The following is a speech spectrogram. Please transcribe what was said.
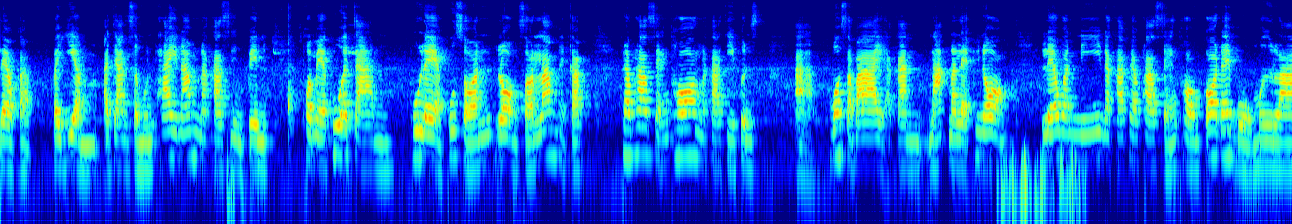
แล้วกับไปเยี่ยมอาจารย์สมุนไพรน้ำนะคะ ซึ่งเป็นพ่อแม่ครูอาจารย์ผู้แรกผู้สอนรองสอนล่ำให้กับแพรวพราวแสงทองนะคะ ที่เพิ่น อ่าบ่สบายอาการนักนั่นแหละพี่น้อง แล้ววันนี้นะคะแพรวพราวแสงทองก็ได้โบกมือลา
